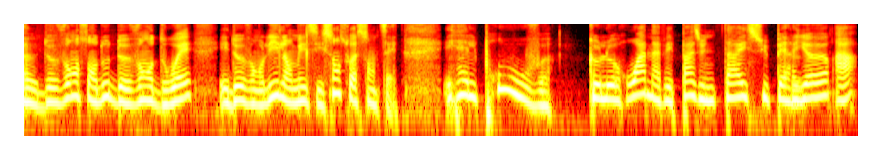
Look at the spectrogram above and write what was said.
euh, devant, sans doute devant Douai et devant Lille en 1667. Et elle prouve que le roi n'avait pas une taille supérieure à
